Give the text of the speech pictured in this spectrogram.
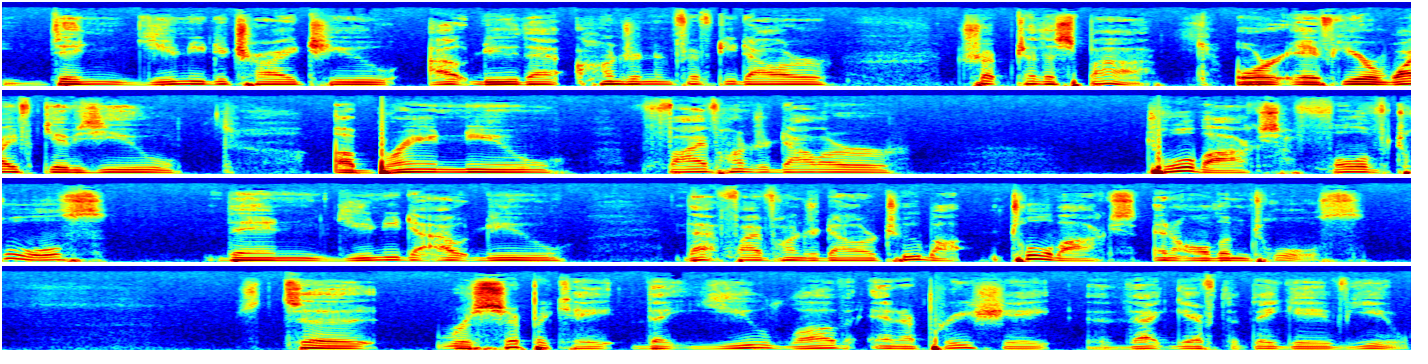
then you need to try to outdo that hundred and fifty dollar trip to the spa. Or if your wife gives you a brand new $500 toolbox full of tools, then you need to outdo that $500 toolbox and all them tools to reciprocate that you love and appreciate that gift that they gave you.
